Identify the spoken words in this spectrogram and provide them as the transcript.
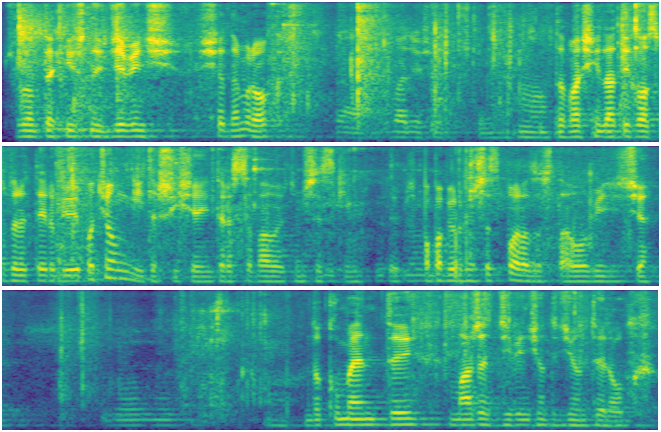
Przegląd techniczny 9-7 rok. Tak, 24. No, to właśnie dla tych osób, które tutaj robiły pociągi też i się interesowały tym wszystkim. Po papierów jeszcze sporo zostało, widzicie. Dokumenty, marzec 99 rok.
